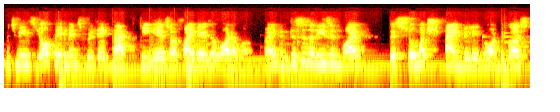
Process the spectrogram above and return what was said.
which means your payments will take that three days or five days or whatever, right? And this is the reason why there's so much time delay involved because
